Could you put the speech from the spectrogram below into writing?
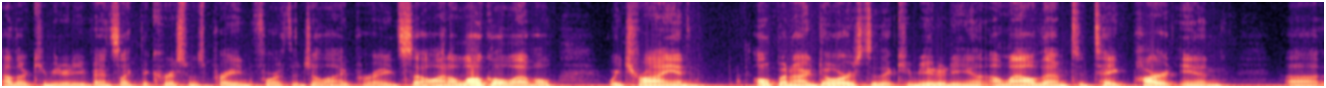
other community events like the Christmas parade and Fourth of July parade. So on a local level, we try and open our doors to the community and allow them to take part in uh,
